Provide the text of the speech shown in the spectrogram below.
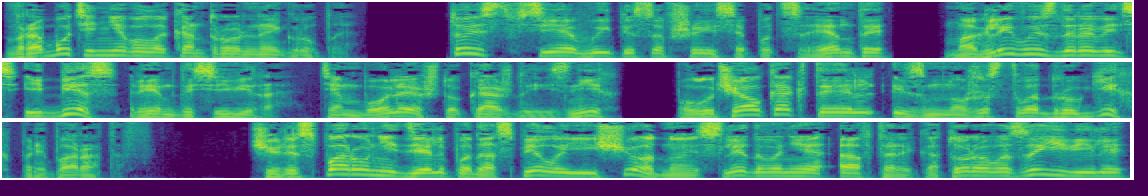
в работе не было контрольной группы. То есть все выписавшиеся пациенты могли выздороветь и без ремдесивира, тем более, что каждый из них получал коктейль из множества других препаратов. Через пару недель подоспело еще одно исследование, авторы которого заявили,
